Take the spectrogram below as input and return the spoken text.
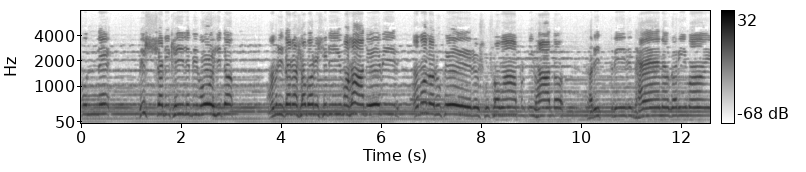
পুণ্যে বিশ্ব নিখিল বিমোহিত অমৃতরসবর্ষিণী মহাদেবীর অমল রূপের সুষমা প্রতিভাত ধরিত্রীর ধ্যান গরিমায়।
